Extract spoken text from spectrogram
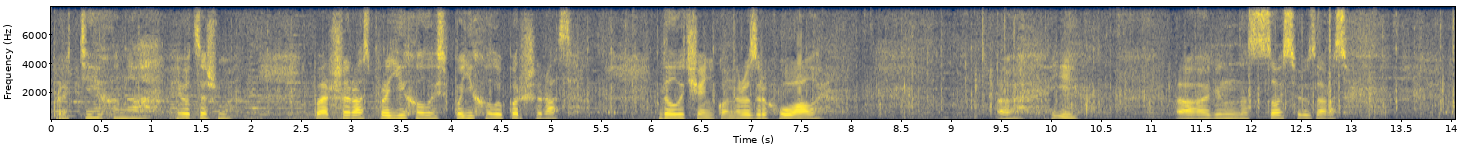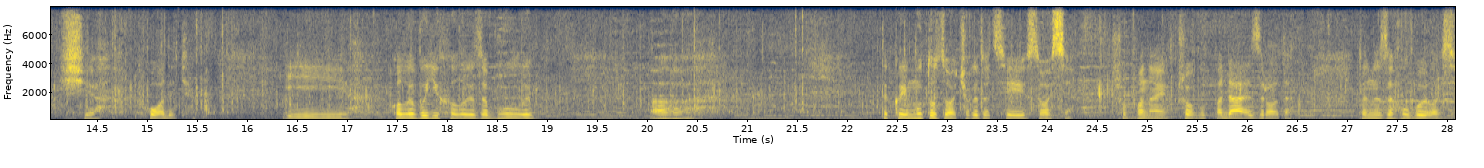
Про Тіхана. І оце ж ми перший раз проїхались, поїхали перший раз. Далеченько не розрахували. Е, і е, він на сосію зараз ще ходить. І коли виїхали, забули е, такий мотузочок до цієї сосі, щоб вона, якщо випадає з рота, то не загубилась.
